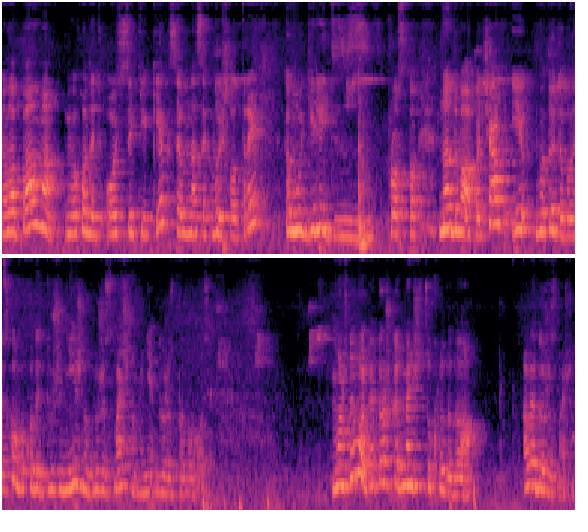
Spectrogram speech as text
Ла Палма. Виходить ось такі кекси. У нас їх вийшло три. Тому діліть просто на два хоча б і готуйте обов'язково. Виходить дуже ніжно, дуже смачно. Мені дуже сподобалося. Можливо, я трошки менше цукру додала, але дуже смачно.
